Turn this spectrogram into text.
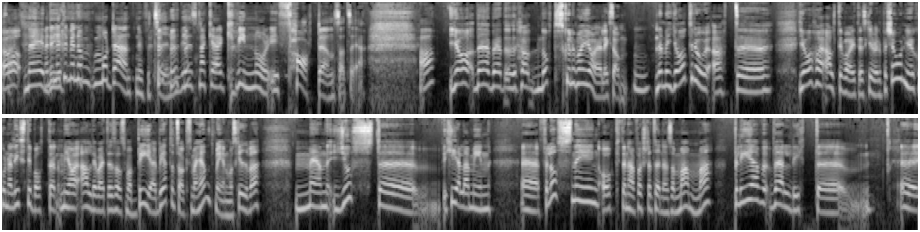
ja, nej, Men det... är lite mer modernt nu för tiden. Vi snackar kvinnor i farten så att säga. Ja. Ja, det, något skulle man göra liksom. Mm. Nej men jag tror att eh, jag har alltid varit en skrivande person, jag är journalist i botten men jag har aldrig varit en sån som har bearbetat saker som har hänt mig genom att skriva. Men just eh, hela min eh, förlossning och den här första tiden som mamma blev väldigt eh, eh,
